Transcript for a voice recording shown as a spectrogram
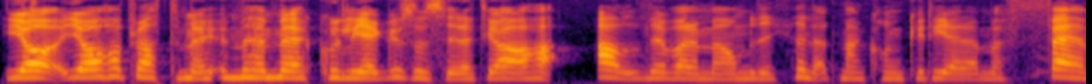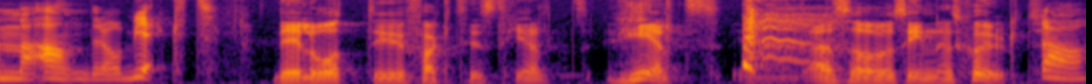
Jag, jag har pratat med, med, med kollegor som säger att jag har aldrig varit med om liknande, att man konkurrerar med fem andra objekt. Det låter ju faktiskt helt, helt alltså sinnessjukt. Ja.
